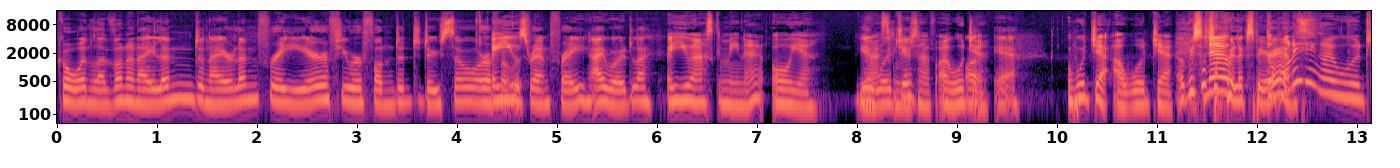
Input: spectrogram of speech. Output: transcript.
go and live on an island in Ireland for a year if you were funded to do so, or if Are it you- was rent free? I would like. Are you asking me now? Oh yeah. You're Yeah, would you? yourself. I would Well, yeah. yeah. Would you? I would yeah. It'd be such a cool experience. The only thing I would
